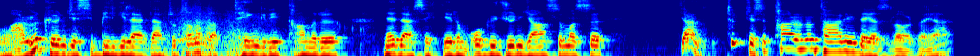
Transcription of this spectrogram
Varlık öncesi bilgilerden tutalım da Tengri, Tanrı ne dersek diyelim o gücün yansıması. Yani Türkçesi Tanrı'nın tarihi de yazılı orada ya.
